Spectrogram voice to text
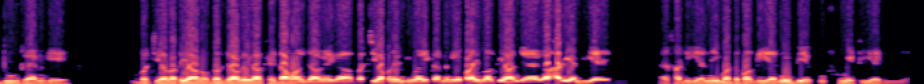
ਦੂਰ ਰਹਿਣਗੇ। ਬੱਚਿਆਂ ਦਾ ਧਿਆਨ ਉਧਰ ਜਾਵੇਗਾ, ਖੇਡਾਂ ਵੱਲ ਜਾਵੇਗਾ। ਬੱਚੇ ਆਪਣੇ ਇੰਜੋਏ ਕਰਨਗੇ, ਪੜ੍ਹਾਈ ਵੱਲ ਧਿਆਨ ਜਾਏਗਾ, ਹਰਿਆਲੀ ਆਏਗੀ ਇਹ ਸਾਡੀ ਇੰਨੀ ਮਦਭਾਗੀ ਹੈ, ਇੰਨੀ ਬੇਵਕੂਫ ਕਮੇਟੀ ਹੈਗੀ ਹੈ।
